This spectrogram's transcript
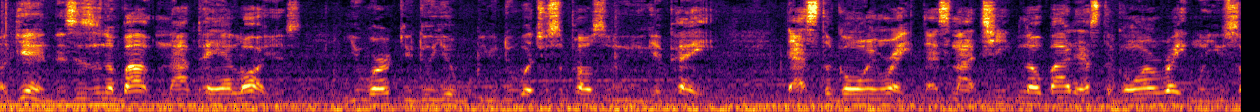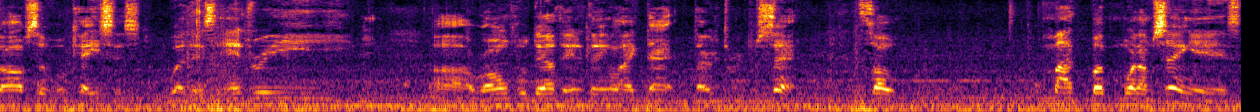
Again, this isn't about not paying lawyers. You work, you do your, you do what you're supposed to do, you get paid. That's the going rate. That's not cheating nobody. That's the going rate when you solve civil cases, whether it's injury, uh, wrongful death, anything like that, 33%. So, my, but what I'm saying is,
